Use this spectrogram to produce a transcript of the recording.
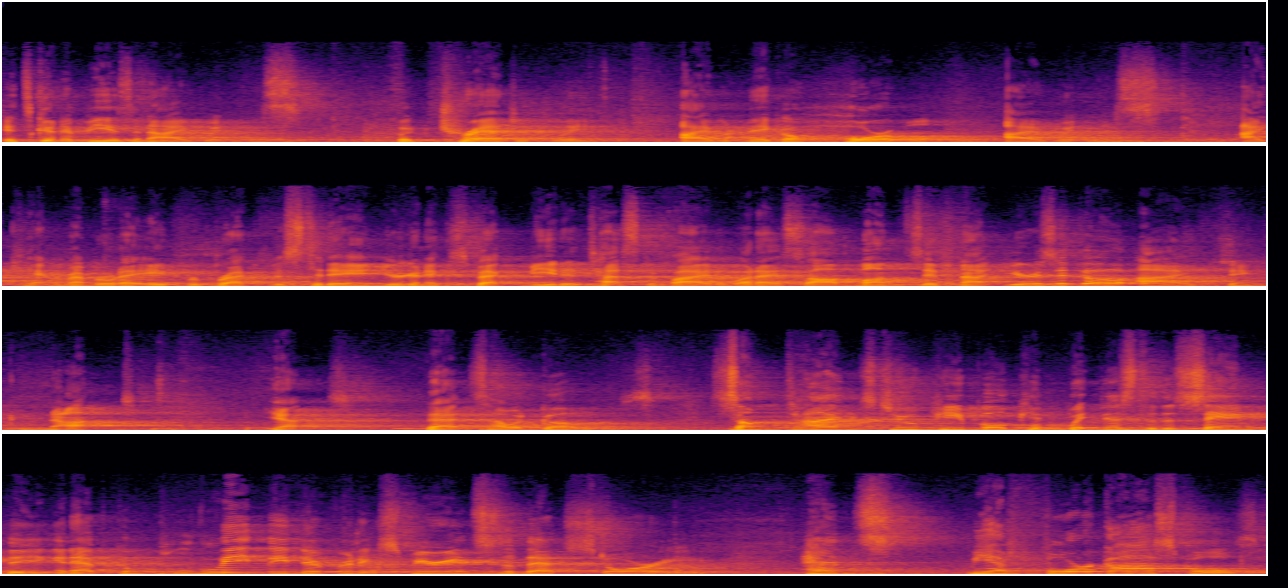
it's going to be as an eyewitness. But tragically, I would make a horrible eyewitness. I can't remember what I ate for breakfast today, and you're going to expect me to testify to what I saw months, if not years ago? I think not. But yet, that's how it goes. Sometimes two people can witness to the same thing and have completely different experiences of that story. Hence, we have four gospels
